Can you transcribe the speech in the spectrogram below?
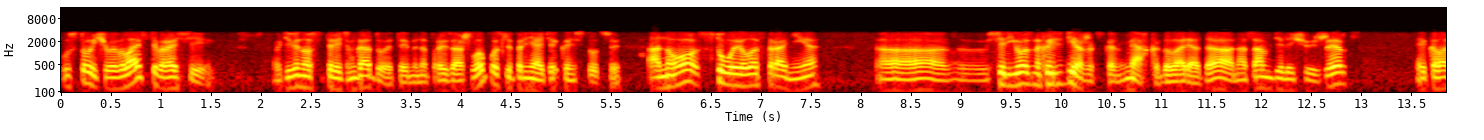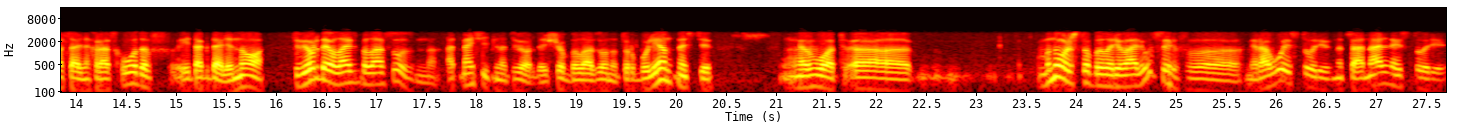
устойчивой власти в России – в 93 году это именно произошло после принятия Конституции, оно стоило стране э, серьезных издержек, мягко говоря, да, а на самом деле еще и жертв, и колоссальных расходов и так далее. Но твердая власть была создана, относительно твердая, еще была зона турбулентности. Вот. Э, множество было революций в мировой истории, в национальной истории.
